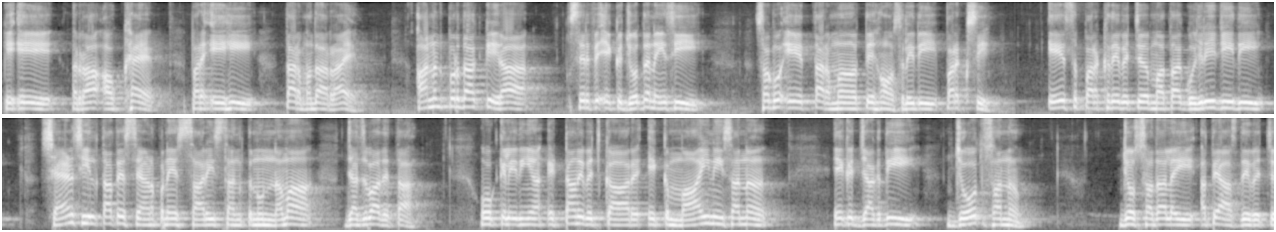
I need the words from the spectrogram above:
ਕਿ ਇਹ ਰਾਹ ਔਖਾ ਹੈ, ਪਰ ਇਹੀ ਧਰਮ ਦਾ ਰਾਹ ਹੈ। ਆਨੰਦਪੁਰ ਦਾ ਘੇਰਾ ਸਿਰਫ ਇੱਕ ਯੁੱਧ ਨਹੀਂ ਸੀ, ਸਗੋਂ ਇਹ ਧਰਮ ਤੇ ਹੌਸਲੇ ਦੀ ਪਰਖ ਸੀ। ਇਸ ਪਰਖ ਦੇ ਵਿੱਚ ਮਾਤਾ ਗੁਜਰੀ ਜੀ ਦੀ ਸਹਿਣਸ਼ੀਲਤਾ ਤੇ ਸਿਆਣਪ ਨੇ ਸਾਰੀ ਸੰਗਤ ਨੂੰ ਨਵਾਂ ਜਜ਼ਬਾ ਦਿੱਤਾ। ਉਹ ਕਿਲੇ ਦੀਆਂ ਇੱਟਾਂ ਦੇ ਵਿਚਕਾਰ ਇੱਕ ਮਾਂ ਹੀ ਨਹੀਂ ਸਨ, ਇੱਕ ਜਗਦੀ ਜੋਤ ਸਨ, ਜੋ ਸਦਾ ਲਈ ਇਤਿਹਾਸ ਦੇ ਵਿੱਚ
